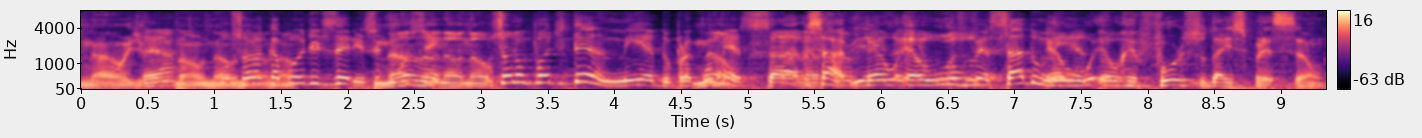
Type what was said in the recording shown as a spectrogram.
Não, É? não, não. O senhor não, acabou não. de dizer isso. Não, Então, não, assim, não, não. O senhor não pode ter medo para Não. começar, né? Sabe, o é, o- é o um uso. confessado é, medo. o, é o reforço da expressão.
